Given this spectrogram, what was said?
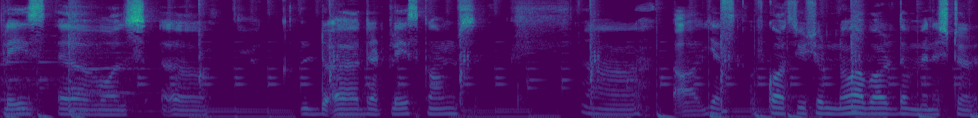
place uh, was uh, d- uh, that place comes. Uh, uh, yes, of course, you should know about the minister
